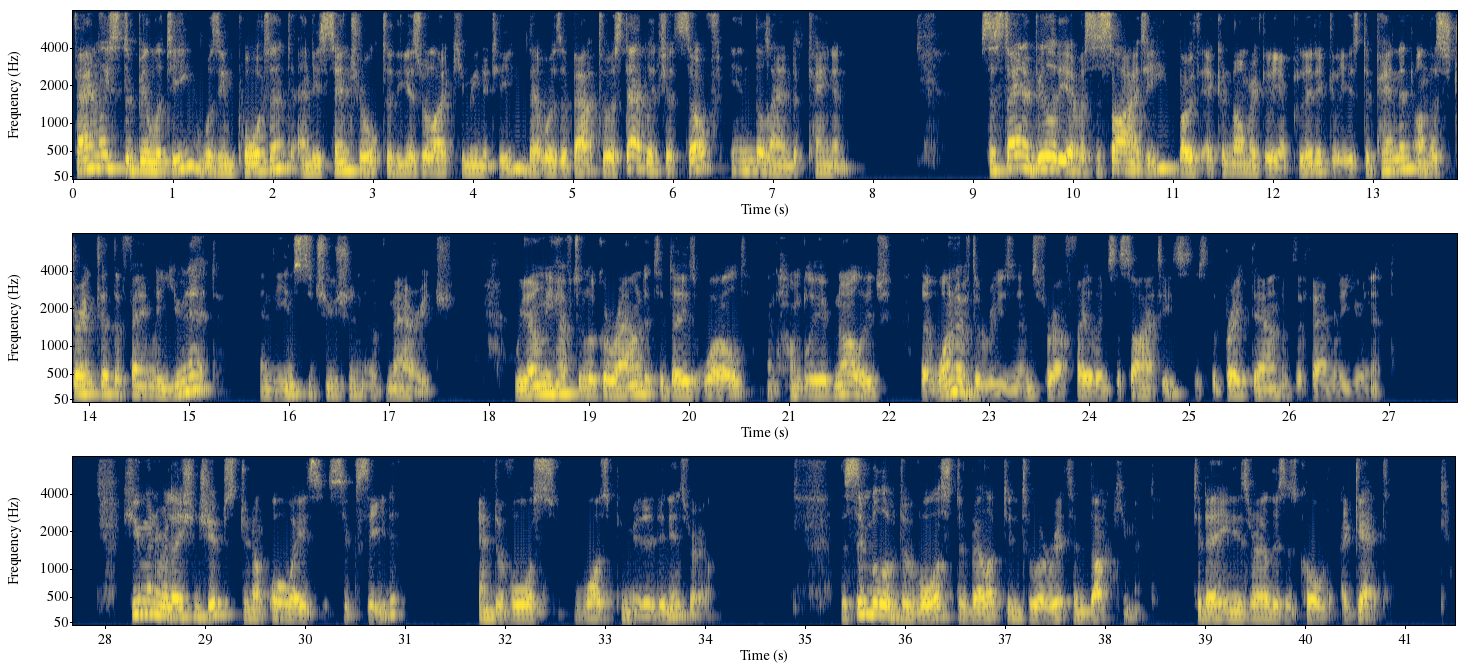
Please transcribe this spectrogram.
Family stability was important and essential to the Israelite community that was about to establish itself in the land of Canaan. Sustainability of a society, both economically and politically, is dependent on the strength of the family unit and the institution of marriage. We only have to look around at today's world and humbly acknowledge that one of the reasons for our failing societies is the breakdown of the family unit. Human relationships do not always succeed, and divorce was permitted in Israel. The symbol of divorce developed into a written document Today in Israel, this is called a get.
